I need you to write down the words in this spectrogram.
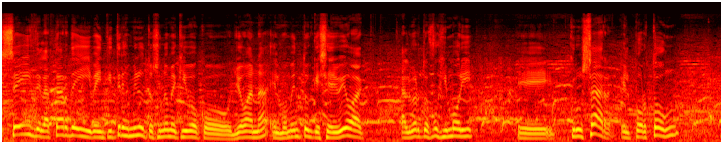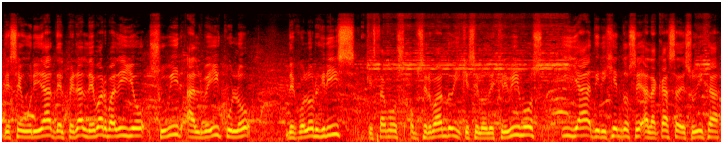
6 de la tarde y 23 minutos, si no me equivoco, Joana, el momento en que se vio a Alberto Fujimori eh, cruzar el portón de seguridad del penal de Barbadillo, subir al vehículo de color gris que estamos observando y que se lo describimos y ya dirigiéndose a la casa de su hija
